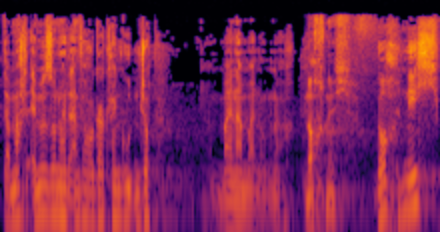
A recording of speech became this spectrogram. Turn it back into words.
da macht Amazon halt einfach auch gar keinen guten Job, meiner Meinung nach. Noch nicht. Noch nicht.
